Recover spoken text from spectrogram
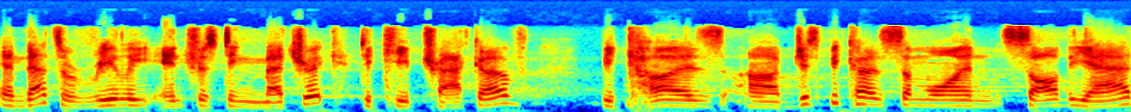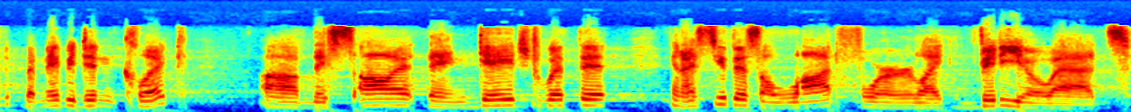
And that's a really interesting metric to keep track of because uh, just because someone saw the ad but maybe didn't click, um, they saw it, they engaged with it, and I see this a lot for like video ads.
